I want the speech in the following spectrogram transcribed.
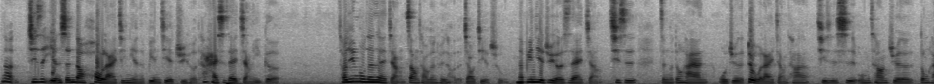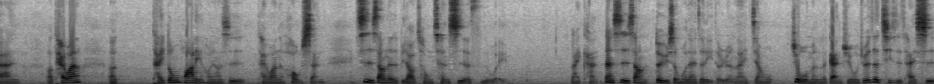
那其实延伸到后来，今年的边界聚合，它还是在讲一个潮间共生，在讲涨潮跟退潮的交界处。那边界聚合是在讲，其实整个东海岸，我觉得对我来讲，它其实是我们常常觉得东海岸，呃，台湾，呃，台东花莲好像是台湾的后山。事实上呢，是比较从城市的思维来看，但事实上，对于生活在这里的人来讲，就我们的感觉，我觉得这其实才是。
